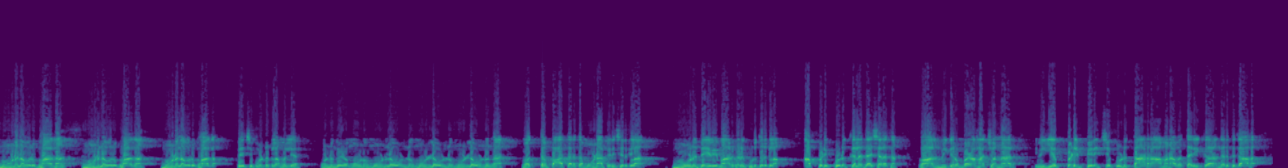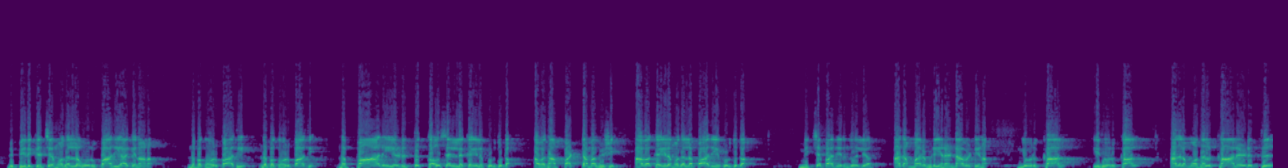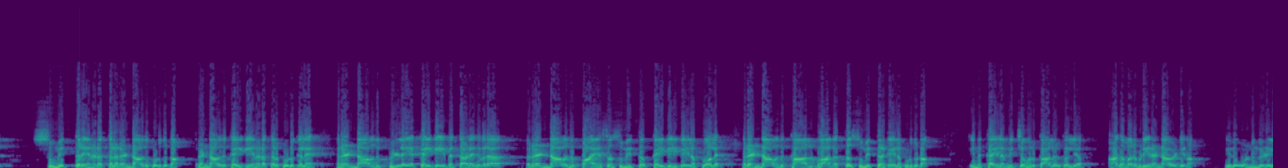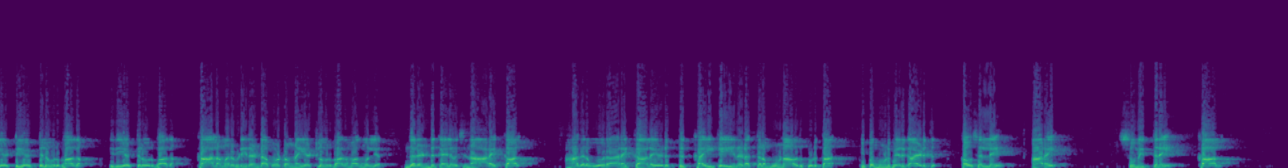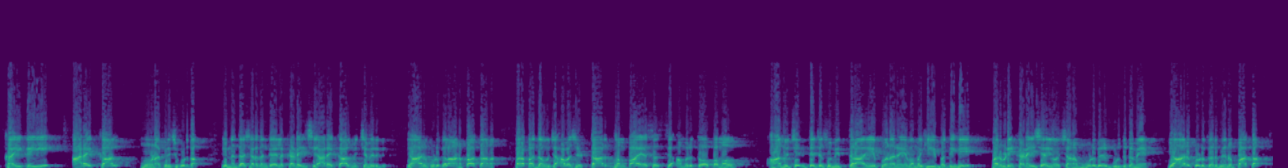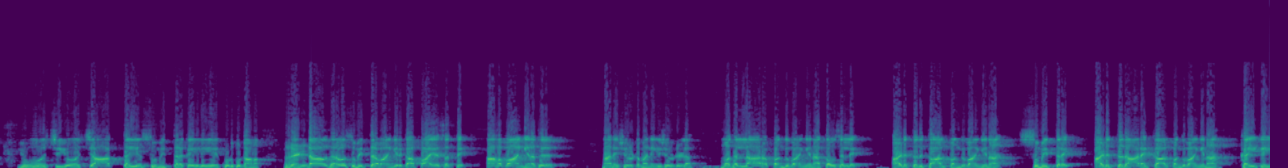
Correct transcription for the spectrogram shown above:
மூணுல ஒரு பாகம் மூணுல ஒரு பாகம் மூணுல ஒரு பாகம். பிரிச்சு போட்டுக்கலாம் இல்லையா? ஒண்ணுங்கிற மூணு மூணுல ஒண்ணு மூணுல ஒண்ணு மூணுல ஒண்ணுன்னா மொத்தம் பாத்திரத்தை மூணா பிரிச்சிருக்கலாம். மூணு தேவிமார்களுக்கு கொடுத்துருக்கலாம். அப்படி கொடுக்கல தசரதன். வால்மீகி ரொம்ப அழகா சொன்னார். இவன் எப்படி பிரிச்சு கொடுத்தா ராமன் அவதரிக்காங்கிறதுக்காக. இந்த பிரிக்கச்சே முதல்ல ஒரு பாதி ஆக்கினானாம். இந்த பக்கம் ஒரு பாதி இந்த பக்கம் ஒரு பாதி. இந்த பாதி எடுத்து கௌசல்ய கையில கொடுத்துட்டான். அவதான் பட்ட மகிழ்ச்சி. அவ கையில முதல்ல பாதியை கொடுத்துட்டான். மிச்ச பாதி இருந்தது இல்லையா அத மறுபடியும் ரெண்டா வெட்டினான். இங்க ஒரு கால் இது ஒரு கால். அதுல முதல் கால் எடுத்து சுமித்திரையன் இடத்துல ரெண்டாவது கொடுத்துட்டான். ரெண்டாவது கைகையின் இடத்துல கொடுக்கல. ரெண்டாவது பிள்ளைய கைகையை பெத்தாலே தவிர ரெண்டாவது பாயசம் சுமித்த கைகை கையில போல. ரெண்டாவது கால் பாகத்தை சுமித்திர கையில கொடுத்துட்டான். இந்த கையில மிச்சம் ஒரு கால் இருக்கும் இல்லையா அத மறுபடியும் ரெண்டா வெட்டினான். இது ஒண்ணுங்கிழ எட்டு எட்டுல ஒரு பாகம். இது எட்டுல ஒரு பாகம். காலை மறுபடியும் ரெண்டா போட்டோம்னா எட்டுல ஒரு பாகம் ஆகும் இல்லையா? இந்த ரெண்டு கையில வச்சிருந்தா அரைக்கால். அதுல ஒரு அரைக்காலை எடுத்து கைகையின் இடத்துல மூணாவது கொடுத்தான். இப்ப மூணு பேருக்கு ஆயிடுத்து. கௌசல்லே அரை. சுமித்ரை கால். கை கை அரைக்கால். மூணா பிரிச்சு கொடுத்தான். இன்னும் தசரதன் கையில கடைசி அரைக்கால் மிச்சம் இருக்கு. யாரு கொடுக்கலான்னு பார்த்தானா? பிரபதௌச்ச அவசிஷ்டார்த்தம் பாயசஸ்து அமிர்தோபமோ அனுச்சிந்திச்ச சுமித்ராயே புனரேவ மகிபதிகே. மறுபடியும் கடைசியா யோசிச்சானா மூணு பேருக்கு கொடுத்துட்டோமே யாரு கொடுக்கறதுன்னு பார்த்தான் யோசிச்சு யோசிச்சு அத்தையும் சுமித்ர கையிலேயே கொடுத்துட்டானா. ரெண்டாவது தடவை சுமித்ரா வாங்கியிருக்கா பாயசத்தை. ஆக வாங்கினது. நானே சொல்லட்டுமா நீங்க சொல்லிட்டுல முதல்ல அரை பங்கு வாங்கினா கௌசல்லே அடுத்தது கால் பங்கு வாங்கினா சுமித்ரை அடுத்தது அரைக்கால் பங்கு வாங்கினா கை கை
